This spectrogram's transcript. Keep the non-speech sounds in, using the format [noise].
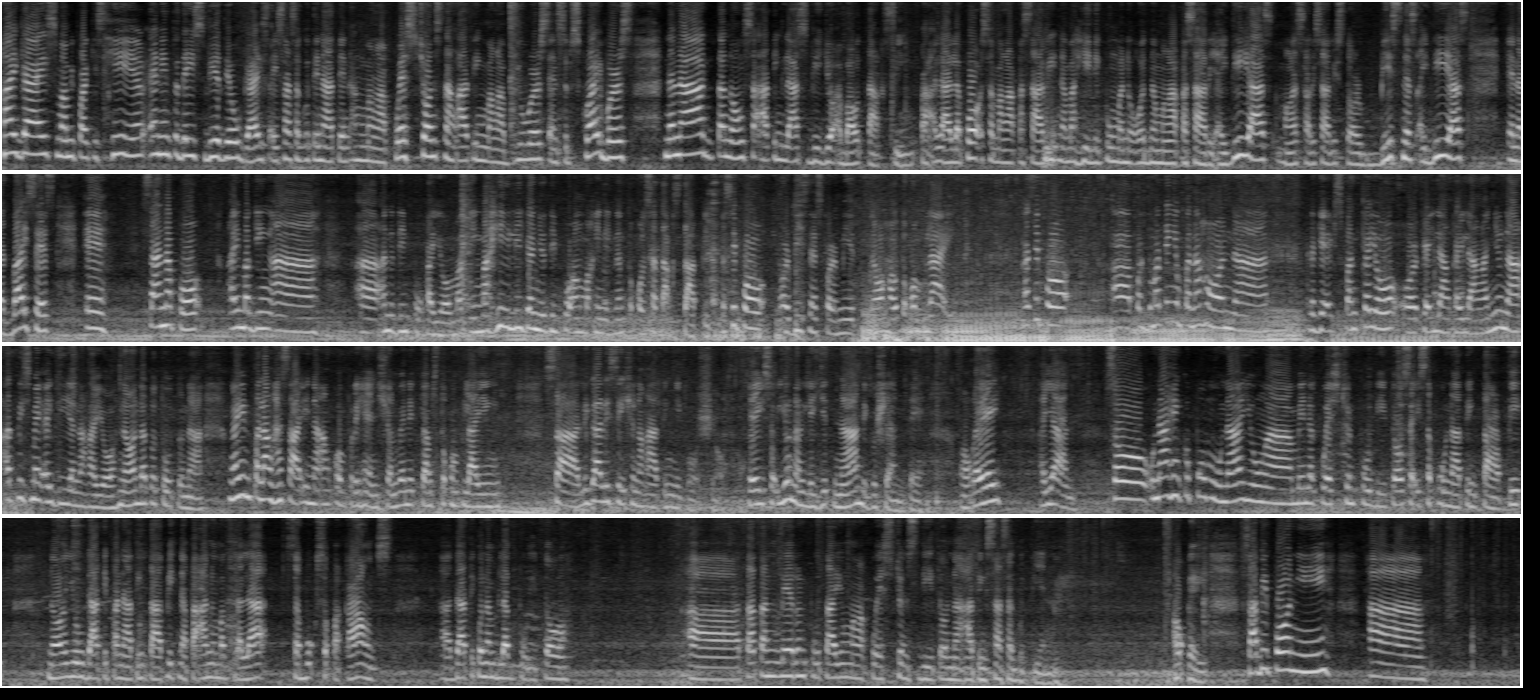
Hi guys, Mami Park is here and in today's video guys ay sasagutin natin ang mga questions ng ating mga viewers and subscribers na nagtanong sa ating last video about taxing. Paalala po sa mga kasari na mahilig pong manood ng mga kasari ideas, mga sari-sari store business ideas and advices, eh sana po ay maging ah, ah, ano din po kayo, maging mahiligan nyo din po ang makinig ng tungkol sa tax topic. Kasi po, or business permit, you know, how to comply. Kasi po, ah, pag dumating yung panahon na nag expand kayo or kailangan kailangan nyo na, at least may idea na kayo, no? natututo na. Ngayon pa lang hasain na ang comprehension when it comes to complying sa legalization ng ating negosyo. Okay? So, yun ang legit na negosyante. Okay? Ayan. So, unahin ko po muna yung ah, may nag-question po dito sa isa po nating topic, no? Yung dati pa nating topic na paano magtala sa books of accounts. Ah, dati ko ng vlog po ito. Ah, tatan meron po tayong mga questions dito na ating sasagutin. Okay. Sabi po ni ah,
